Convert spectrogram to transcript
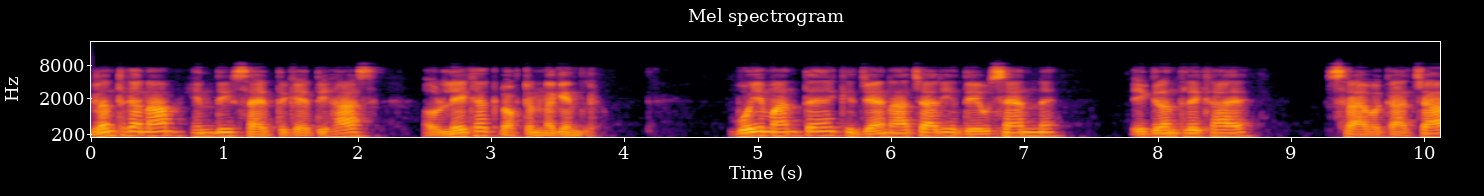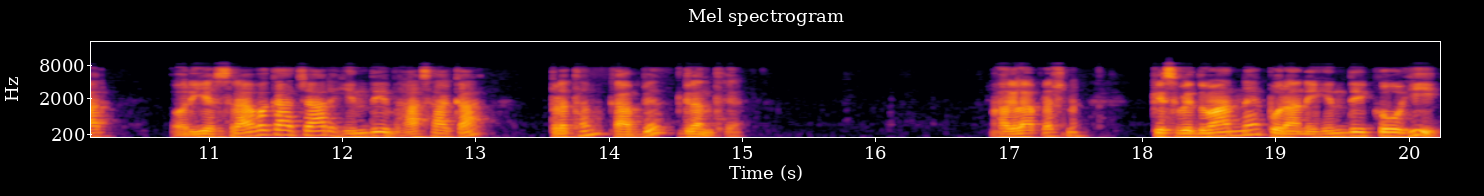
ग्रंथ का नाम हिंदी साहित्य का इतिहास और लेखक डॉक्टर नगेंद्र। वो ये मानते हैं कि जैन आचार्य देवसेन ने एक ग्रंथ लिखा है, श्रावकाचार, और यह श्रावकाचार हिंदी भाषा का प्रथम काव्य ग्रंथ है। अगला प्रश्न, किस विद्वान ने पुरानी हिंदी को ही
